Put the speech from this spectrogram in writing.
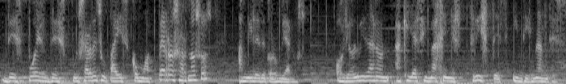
después de expulsar de su país como a perros arnosos a miles de colombianos o ya olvidaron aquellas imágenes tristes, indignantes.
